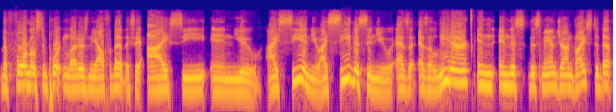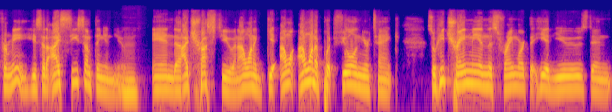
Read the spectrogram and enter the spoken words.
the four most important letters in the alphabet, they say, I see in you. I see in you. I see this in you as a, as a leader. In, in this, this man, John Weiss did that for me. He said, I see something in you mm. and uh, I trust you. And I want to get, I want, I want to put fuel in your tank. So he trained me in this framework that he had used and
